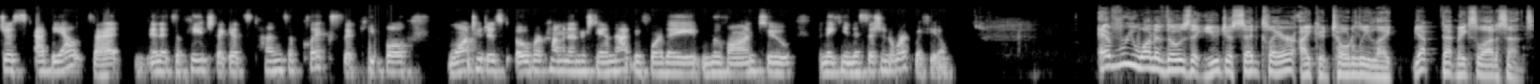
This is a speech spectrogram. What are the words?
just at the outset. And it's a page that gets tons of clicks that people want to just overcome and understand that before they move on to making a decision to work with you. Every one of those that you just said, Claire, I could totally like, yep, that makes a lot of sense.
